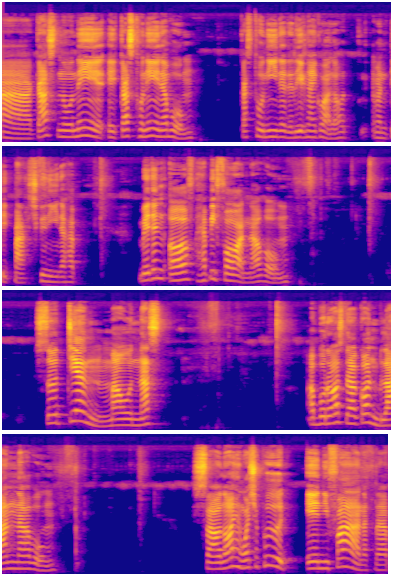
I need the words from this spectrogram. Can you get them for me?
อ่ากัสโนเน่เอกัสโทเน่นะผมกัสโทนี่เนี่ยจะเรียกง่ายกว่าแล้วมันติดปากชื่อนี้นะครับ Maiden of Happy Fawn นะครับผม Surgeon Maunus a b o r o s Dragon Blunt นะครับผม สาวน้อยแห่งวัชพืชเอนิฟานะครับ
